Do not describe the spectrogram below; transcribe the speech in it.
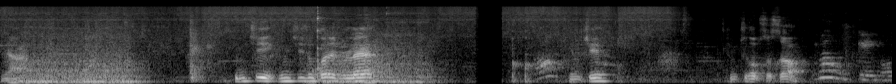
네. 야. 김치, 김치 좀 꺼내줄래? 김치? 김치가 없었어. 이거 하고 줄게 이거.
